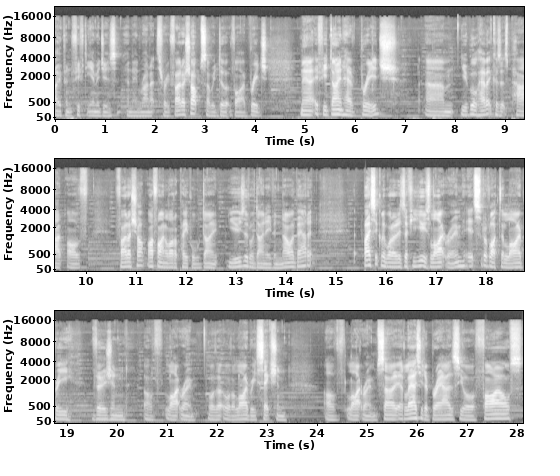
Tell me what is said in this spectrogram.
open 50 images and then run it through Photoshop, so we do it via Bridge. Now, if you don't have Bridge, um, you will have it because it's part of Photoshop. I find a lot of people don't use it or don't even know about it. Basically what it is, if you use Lightroom, it's sort of like the library version of Lightroom or the, or the library section of Lightroom. So it allows you to browse your files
